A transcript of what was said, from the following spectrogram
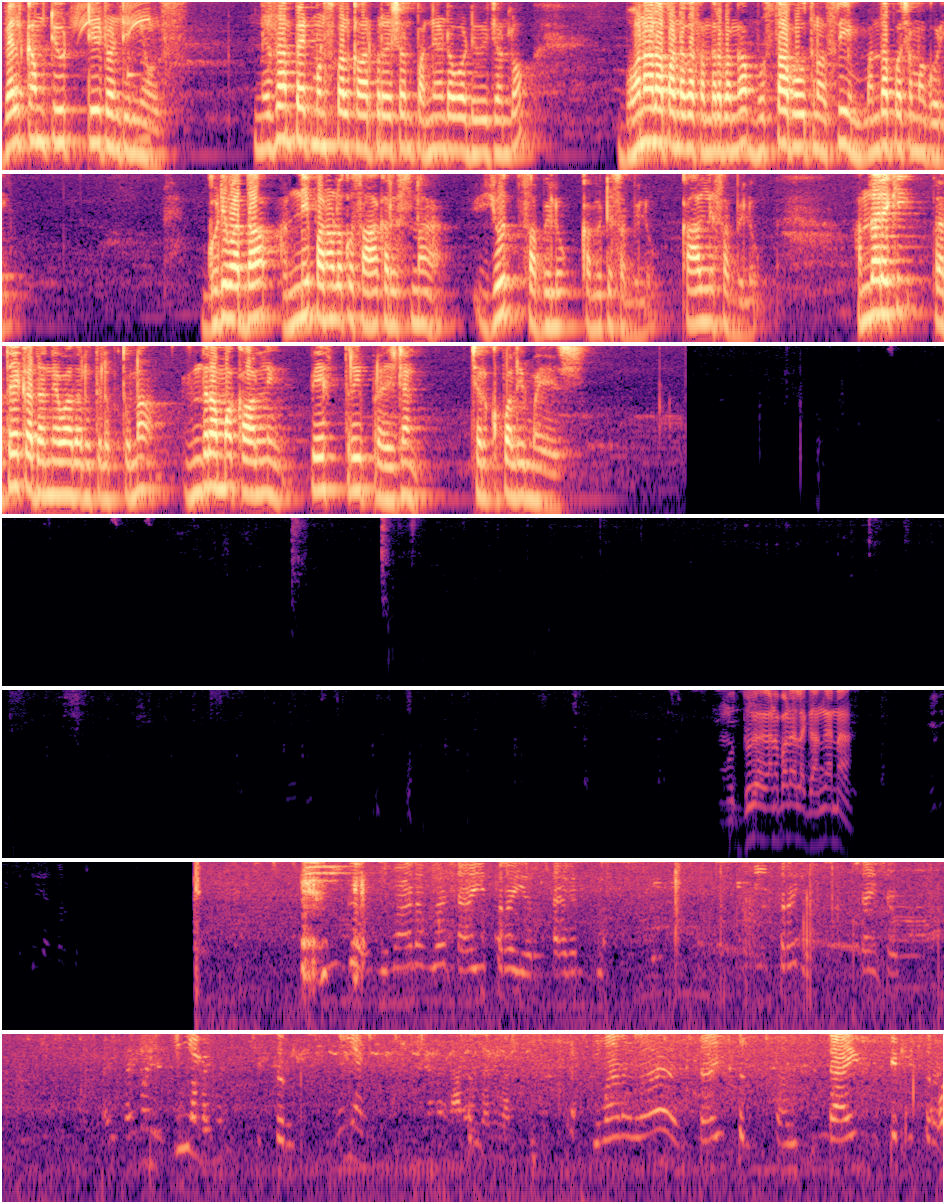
Welcome to T twenty news. Nizampet municipal corporation పన్నెండవ డివిజన్లో బోనాల పండుగ సందర్భంగా ముస్తాబవుతున్న శ్రీ మందపోచమ్మ గుడి. గుడి వద్ద అన్ని పనులకు సహకరిస్తున్న యూత్ సభ్యులు కమిటీ సభ్యులు కాలనీ సభ్యులు అందరికీ ప్రత్యేక ధన్యవాదాలు తెలుపుతున్న Indiramma colony phase three president Cherukupalli Mahesh. ముద్దుగా కనపడాల గంగన్న విమానంలో షాయి ఇస్తారు అయ్యారు తాగడానికి ఇస్తారు అయ్యారు షాయి షాయి ఇస్తారు విమానంలో షాయి ఇస్తారు షాయి బిస్కెట్ ఇస్తారు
